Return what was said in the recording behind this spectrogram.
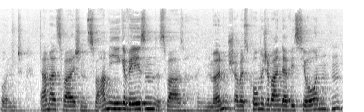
Und damals war ich ein Swami gewesen, das war ein Mönch, aber das Komische war in der Vision, hm,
